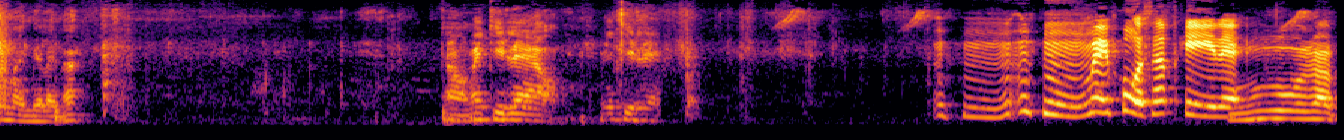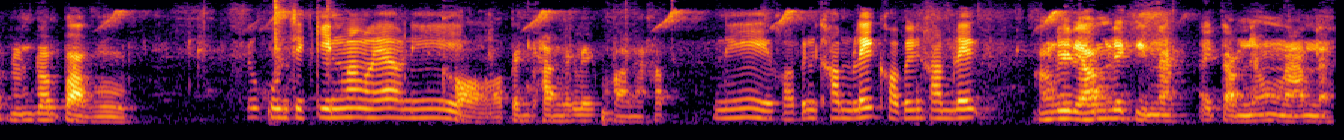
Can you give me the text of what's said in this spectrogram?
ข้างในมีอะไรนะอ๋อไม่กินแล้ว ไม่กินแล้วอื้อหืออื้อหือไม่พูดสักทีเลยรู้แบบจนจนปากดูดูคุณจะกินบ้างแล้วนี่ ขอเป็นคำเล็กๆพอนะครับ นี่ขอเป็นคำเล็ก ขอเป็นคำเล็ก ครั้งที่แล้วไม่ได้กินนะไอ้กำในห้องน้ำนะ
